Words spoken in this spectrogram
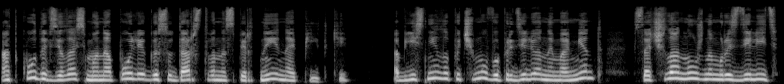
откуда взялась монополия государства на спиртные напитки, объяснила, почему в определенный момент сочла нужным разделить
